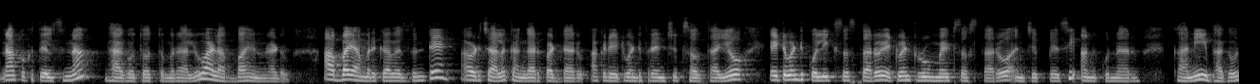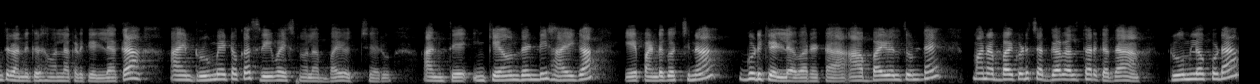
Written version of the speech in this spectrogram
నాకు ఒక తెలిసిన భాగవతోత్తమరాలు వాళ్ళ అబ్బాయి ఉన్నాడు. ఆ అబ్బాయి అమెరికా వెళ్తుంటే ఆవిడ చాలా కంగారు పడ్డారు. అక్కడ ఎటువంటి ఫ్రెండ్షిప్స్ అవుతాయో ఎటువంటి కొలీగ్స్ వస్తారో ఎటువంటి రూమ్మేట్స్ వస్తారో అని చెప్పేసి అనుకున్నారు. కానీ భగవంతుడి అనుగ్రహం వల్ల అక్కడికి వెళ్ళాక ఆయన రూమ్మేట్ ఒక శ్రీ వైష్ణవుల అబ్బాయి వచ్చారు. అంతే ఇంకేముందండి హాయిగా? ఏ పండగ వచ్చినా గుడికి వెళ్ళేవారట. ఆ అబ్బాయి వెళ్తుంటే మన అబ్బాయి కూడా చక్కగా వెళ్తారు కదా. రూమ్లో కూడా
